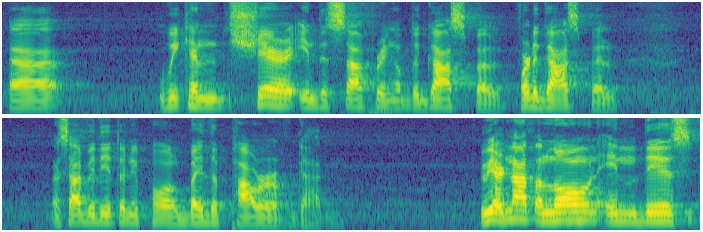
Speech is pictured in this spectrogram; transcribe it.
uh, we can share in the suffering of the gospel, for the gospel. Ang sabi dito ni Paul, by the power of God. We are not alone in this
